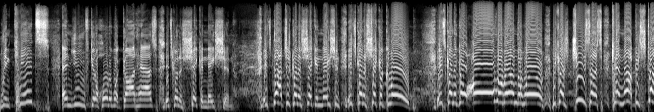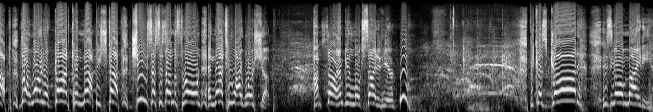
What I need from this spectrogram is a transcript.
When kids and youth get a hold of what God has, it's going to shake a nation. It's not just going to shake a nation, it's going to shake a globe. It's going to go all around the world because Jesus cannot be stopped. The Word of God cannot be stopped. Jesus is on the throne, and that's who I worship. I'm sorry, I'm getting a little excited here. Woo. Because God is the Almighty.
